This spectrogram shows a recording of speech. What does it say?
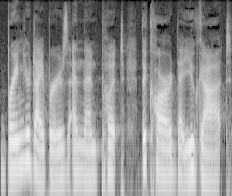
bring your diapers and then put the card that you got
